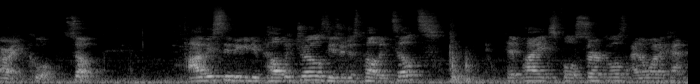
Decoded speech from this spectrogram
All right, cool. So, obviously we can do pelvic drills. These are just pelvic tilts, hip hikes, full circles. I don't want to kind.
